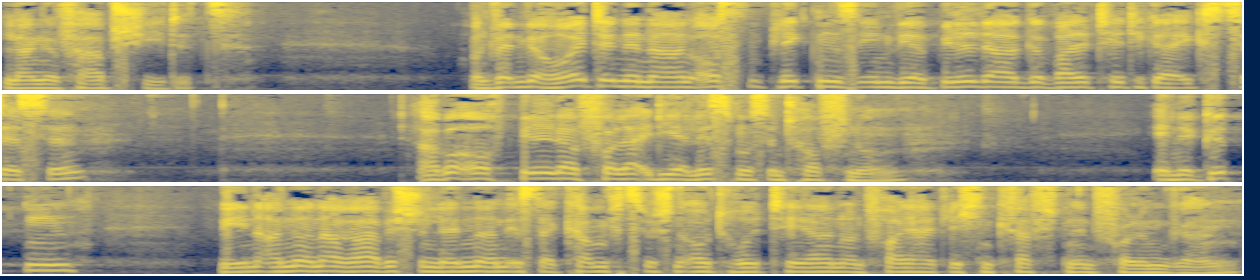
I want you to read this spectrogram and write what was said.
lange verabschiedet. Und wenn wir heute in den Nahen Osten blicken, sehen wir Bilder gewalttätiger Exzesse, aber auch Bilder voller Idealismus und Hoffnung. In Ägypten wie in anderen arabischen Ländern ist der Kampf zwischen autoritären und freiheitlichen Kräften in vollem Gang.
